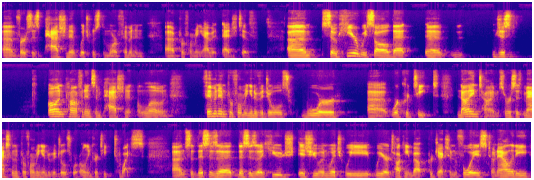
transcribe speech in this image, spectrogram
uh, versus passionate, which was the more feminine uh, performing ab- adjective. Um, so here we saw that uh, just on confidence and passionate alone, feminine performing individuals were uh, were critiqued nine times versus masculine performing individuals were only critiqued twice. Um, so this is a this is a huge issue in which we we are talking about projection of voice, tonality,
